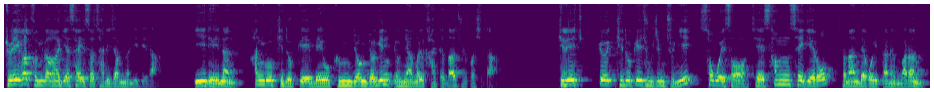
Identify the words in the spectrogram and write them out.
교회가 건강하게 사회에서 자리 잡는 일이다. 이 대회는 한국 기독교에 매우 긍정적인 영향을 가져다 줄 것이다. 기독교, 기독교 중심층이 서구에서 제3세계로 전환되고 있다는 말은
